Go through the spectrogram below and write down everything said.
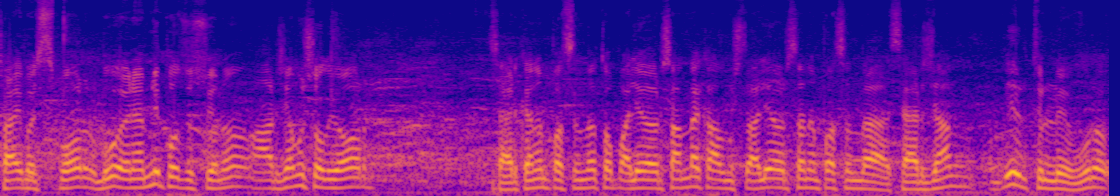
Çaybaşı Spor bu önemli pozisyonu harcamış oluyor. Serkan'ın pasında top Ali Örsan'da kalmıştı. Ali Örsan'ın pasında Sercan bir türlü vuru-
